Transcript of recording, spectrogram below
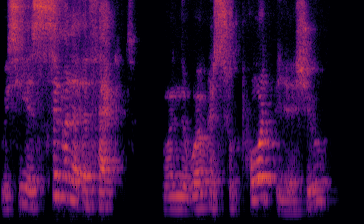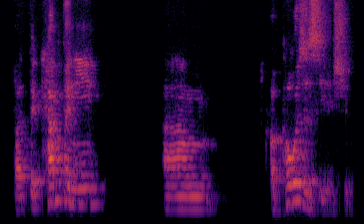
We see a similar effect when the workers support the issue, but the company um, opposes the issue.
